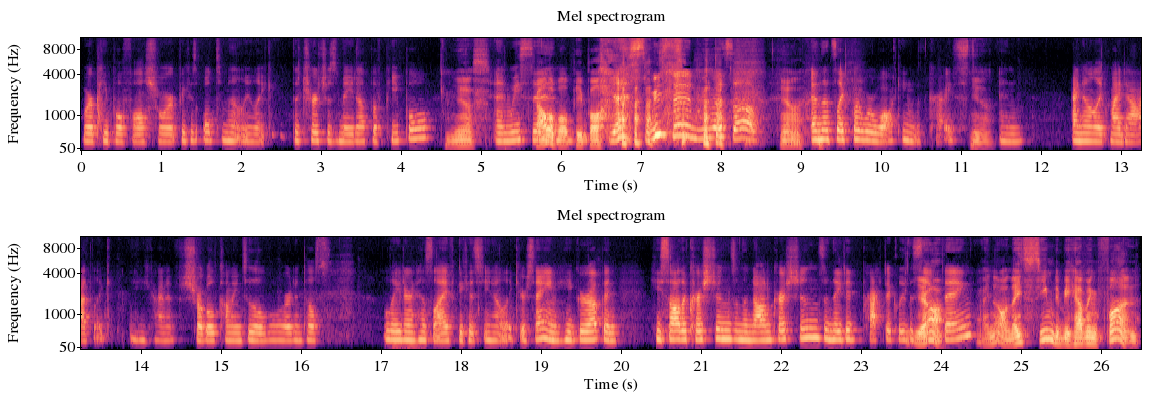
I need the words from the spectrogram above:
where people fall short because ultimately like the church is made up of people Yes. and we sin. Fallible people. Yes, we sin, we mess up. yeah. And that's like why we're walking with Christ. Yeah. And I know, like, my dad, like, he kind of struggled coming to the Lord until later in his life because, you know, like you're saying, he grew up and he saw the Christians and the non Christians and they did practically the Yeah. same thing. I know. And they seem to be having fun.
